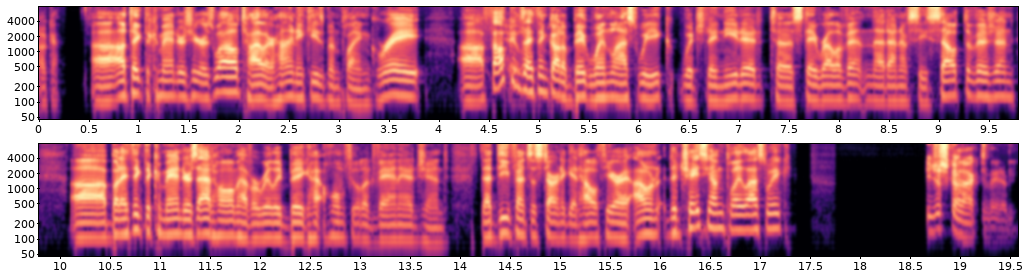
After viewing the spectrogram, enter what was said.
Okay. Uh, I'll take the Commanders here as well. Tyler Heinicke's been playing great. Uh, Falcons, Taylor. I think, got a big win last week, which they needed to stay relevant in that NFC South division. Uh, but I think the Commanders at home have a really big home field advantage, and that defense is starting to get healthier. I don't. Did Chase Young play last week? He just got activated.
